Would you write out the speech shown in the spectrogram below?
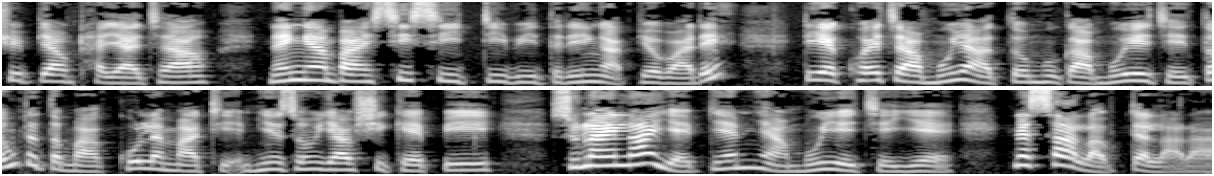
ရွှေ့ပြောင်းထားရကြောင်း နိုင်ငံပိုင် CCTV သတင်းက ပြောပါတယ်။တရက်ခွဲကြာ မိုးရွာသွန်းမှုက မိုးရေချိန်၃.၉လက်မထိ အမြင့်ဆုံး ရောက်ရှိခဲ့ပြီး ဇူလိုင်လရဲ့ ပျမ်းမျှ မိုးရေချိန်ရဲ့ ၂ ဆလောက် တက်လာတာ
